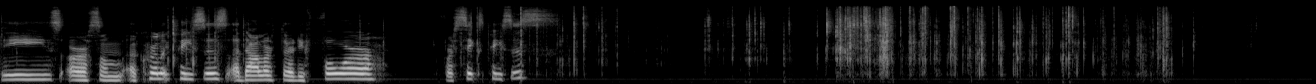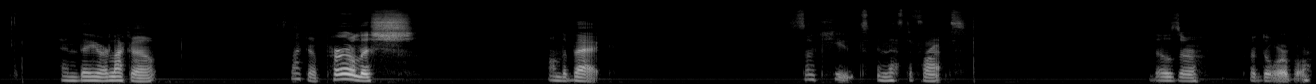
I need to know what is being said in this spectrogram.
These are some acrylic pieces. $1.34 for six pieces. And they are like a it's like a pearlish on the back. So cute and that's the front. Those are adorable.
